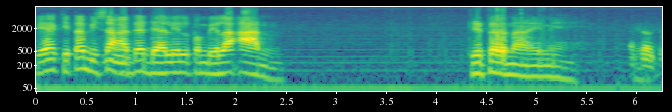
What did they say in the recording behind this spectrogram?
ya kita bisa hmm. ada dalil pembelaan. Gitu nah ini. Oke, oke,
